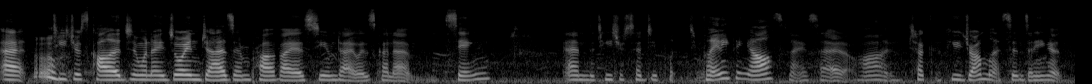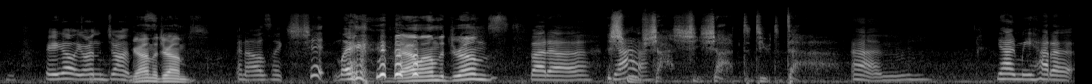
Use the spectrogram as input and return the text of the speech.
at Oh. Teachers College, and when I joined jazz improv, I assumed I was gonna sing. And the teacher said, "Do you, pl- do you play anything else?" And I said, "Well, I took a few drum lessons." And he goes, "There you go, you're on the drums." You're on the drums. and I was like, "Shit!" Like, Val on the drums. but uh, yeah. Um, yeah, and we had a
